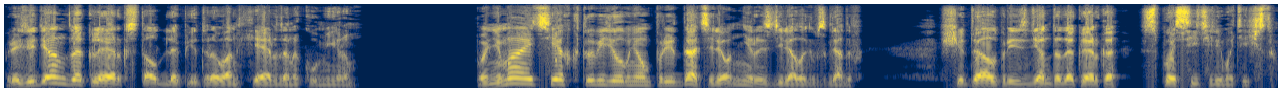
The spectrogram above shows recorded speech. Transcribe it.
Президент Деклерк стал для Питера Ван Хердена кумиром. Понимая тех, кто видел в нем предателя, он не разделял их взглядов. Считал президента Деклерка спасителем Отечества.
